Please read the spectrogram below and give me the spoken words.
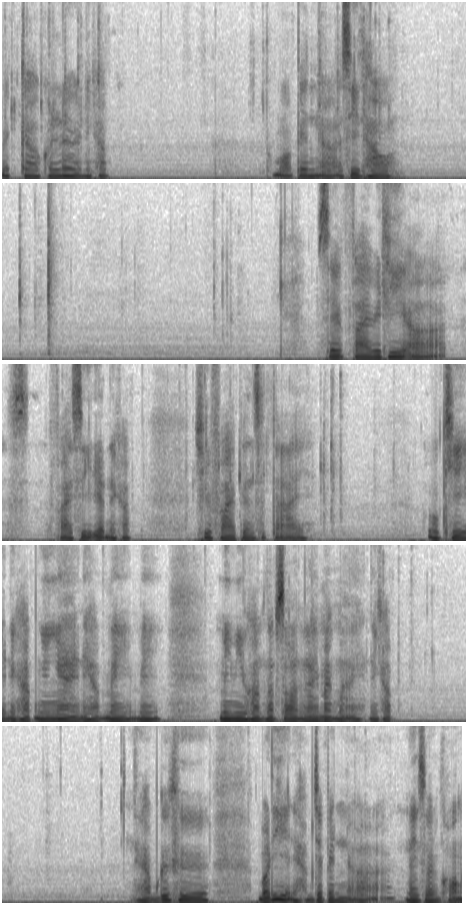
background color นะครับ ผมเอาเป็นสีเทา เซฟไฟล์ไว้ที่ไฟล์ CSS นะครับ ชื่อไฟล์เป็นสไตล์โอเคนะครับ ง่ายๆนะครับ ไม่ไม่ไม่มีความซับซ้อนอะไรมากมายนะครับนะครับก็คือ body นะครับจะเป็นในส่วนของ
